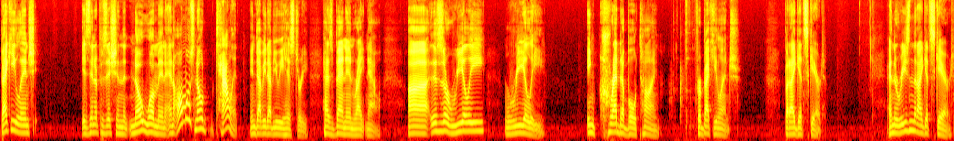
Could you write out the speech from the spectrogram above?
Becky Lynch is in a position that no woman and almost no talent in WWE history has been in right now. Uh, this is a really, really incredible time for Becky Lynch. But I get scared. And the reason that I get scared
